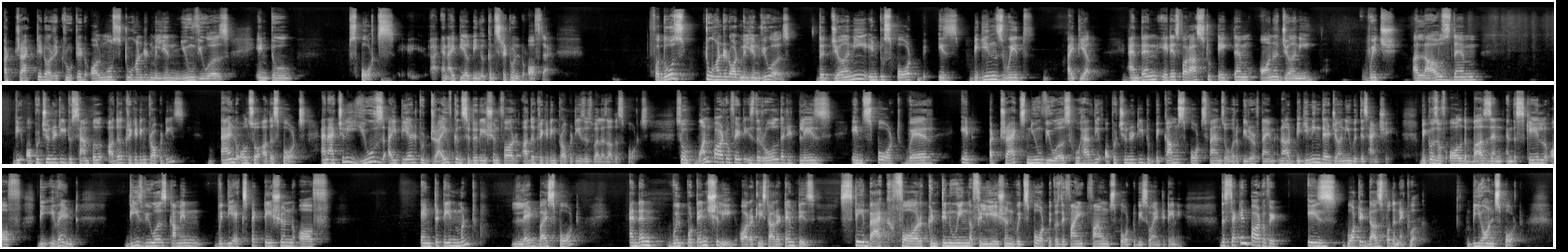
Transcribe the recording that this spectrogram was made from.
attracted or recruited almost 200 million new viewers into sports Uh, and IPL being a constituent of that. For those 200 odd million viewers, the journey into sport is begins with IPL. And then it is for us to take them on a journey which allows them the opportunity to sample other cricketing properties and also other sports and actually use IPL to drive consideration for other cricketing properties as well as other sports. So, one part of it is the role that it plays in sport, where it attracts new viewers who have the opportunity to become sports fans over a period of time and are beginning their journey with this handshake. Because of all the buzz and, and the scale of the event these viewers come in with the expectation of entertainment led by sport and then will potentially or at least our attempt is stay back for continuing affiliation with sport because they find found sport to be so entertaining. The second part of it is what it does for the network beyond sport.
